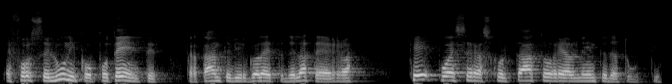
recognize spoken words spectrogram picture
è forse l'unico potente, tra tante virgolette, della terra che può essere ascoltato realmente da tutti.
